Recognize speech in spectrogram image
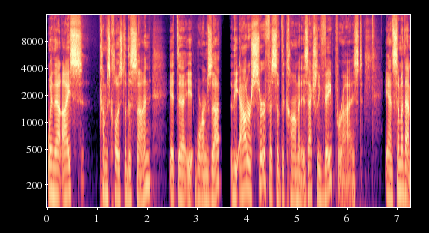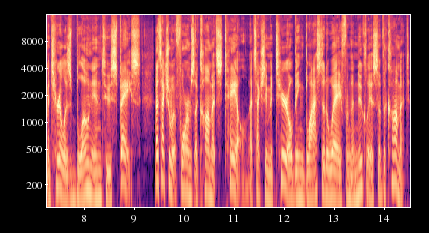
When that ice comes close to the sun, it, uh, it warms up. The outer surface of the comet is actually vaporized, and some of that material is blown into space. That's actually what forms a comet's tail. That's actually material being blasted away from the nucleus of the comet.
